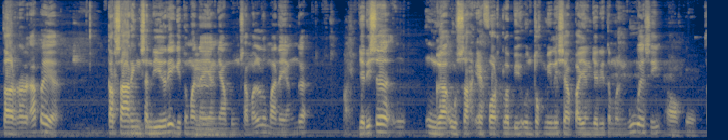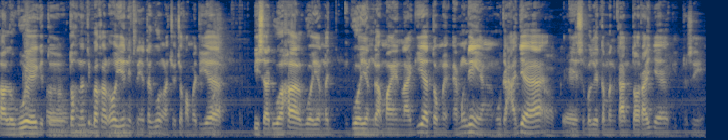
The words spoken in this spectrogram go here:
ter apa ya tersaring sendiri gitu mana Hmm. yang nyambung sama lu mana yang enggak jadi se nggak usah effort lebih untuk milih siapa yang jadi temen gue sih Oke. kalau gue gitu Hmm. toh nanti bakal oh iya nih ternyata gue nggak cocok sama dia bisa dua hal gue yang gue yang nggak main lagi atau emang dia yang udah aja Oke. ya sebagai teman kantor aja gitu sih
